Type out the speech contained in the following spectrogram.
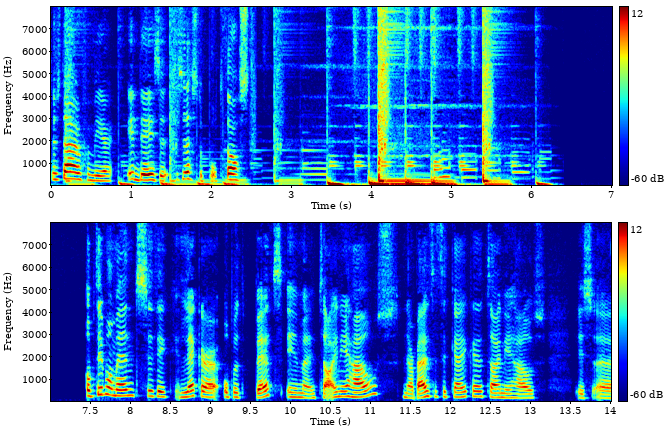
Dus daarover meer in deze zesde podcast. Op dit moment zit ik lekker op het bed in mijn tiny house naar buiten te kijken. Tiny house is uh,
